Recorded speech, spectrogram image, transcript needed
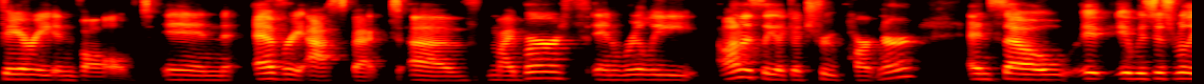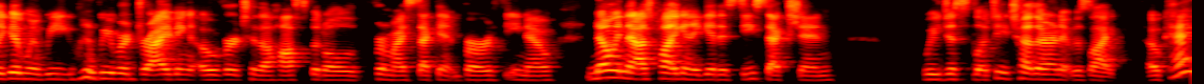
very involved in every aspect of my birth and really, honestly, like a true partner. And so it, it was just really good when we when we were driving over to the hospital for my second birth, you know, knowing that I was probably going to get a C-section. We just looked at each other and it was like, okay,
